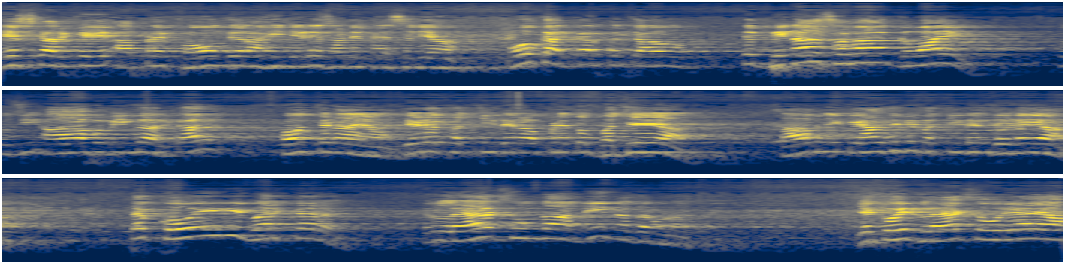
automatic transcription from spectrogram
ਇਸ ਕਰਕੇ ਆਪਣੇ ਫੋਨ ਦੇ ਰਾਹੀਂ ਜਿਹੜੇ ਸਾਡੇ ਮੈਸੇਜ ਆ, ਉਹ ਘਰ ਘਰ ਪਹੁੰਚਾਓ ਤੇ ਬਿਨਾਂ ਸਮਾਂ ਗਵਾਏ ਤੁਸੀਂ ਆਪ ਵੀ ਘਰ ਘਰ ਪਹੁੰਚਣਾ ਆ। ਜਿਹੜੇ 25 ਦਿਨ ਆਪਣੇ ਤੋਂ ਬਚੇ ਆ, ਸਾਹਿਬ ਨੇ ਕਿਹਾ ਸੀ ਵੀ 25 ਦਿਨ ਦੇਣੇ ਆ। ਤਾਂ ਕੋਈ ਵੀ ਵਰਕਰ ਰਿਲੈਕਸ ਹੁੰਦਾ ਨਹੀਂ ਨਜ਼ਰ ਆਉਣਾ ਚਾਹੀਦਾ। ਜੇ ਕੋਈ ਰਿਲੈਕਸ ਹੋ ਰਿਹਾ ਆ,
